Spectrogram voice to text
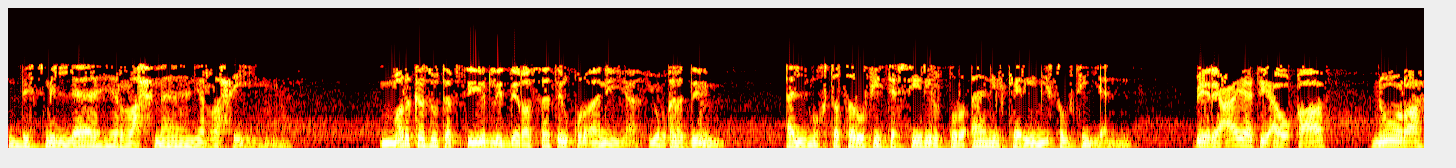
بسم الله الرحمن الرحيم. مركز تفسير للدراسات القرآنية يقدم المختصر في تفسير القرآن الكريم صوتيا. برعاية أوقاف نوره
